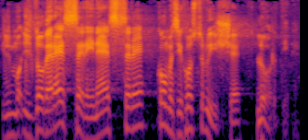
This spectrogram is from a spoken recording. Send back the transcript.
il, il dover essere in essere, come si costruisce l'ordine.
